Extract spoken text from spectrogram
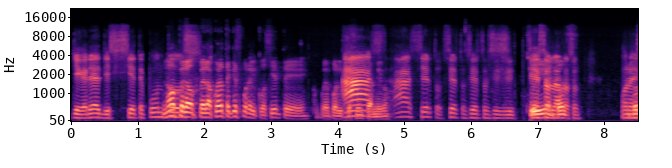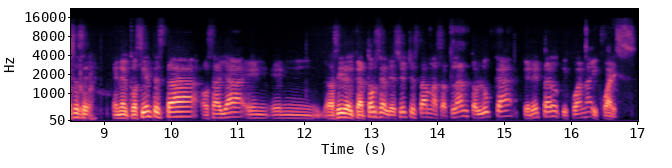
llegaría a 17 puntos. No, pero, pero acuérdate que es por el cociente, por el cociente, Ah, amigo. ah, cierto, cierto, cierto, sí, sí, sí. Sí, Tienes toda la entonces- razón. Una Entonces, disculpa. eh, en el cociente está, o sea, ya en, en así del 14 al 18 está Mazatlán, Toluca, Querétaro, Tijuana y Juárez.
